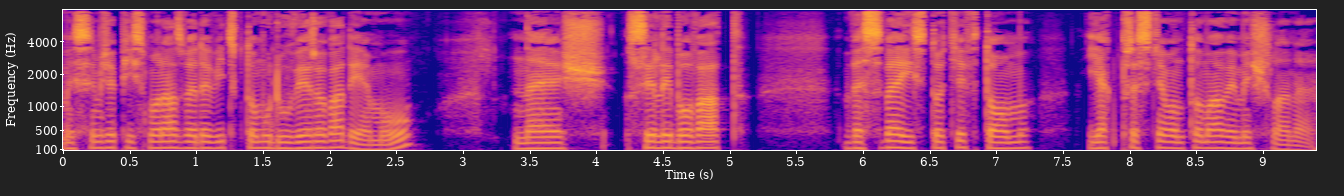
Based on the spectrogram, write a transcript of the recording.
myslím, že písmo nás vede víc k tomu důvěřovat jemu, než si libovat ve své jistotě v tom, jak přesně on to má vymyšlené.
